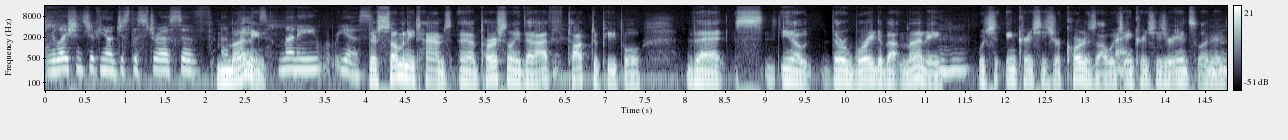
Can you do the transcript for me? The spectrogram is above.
about relationships, you know, just the stress of, of Money. things. Money, yes. There's so many times uh, personally that I've talked to people that you know they're worried about money, which increases your cortisol, which Mm-hmm. Right. increases your insulin, and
